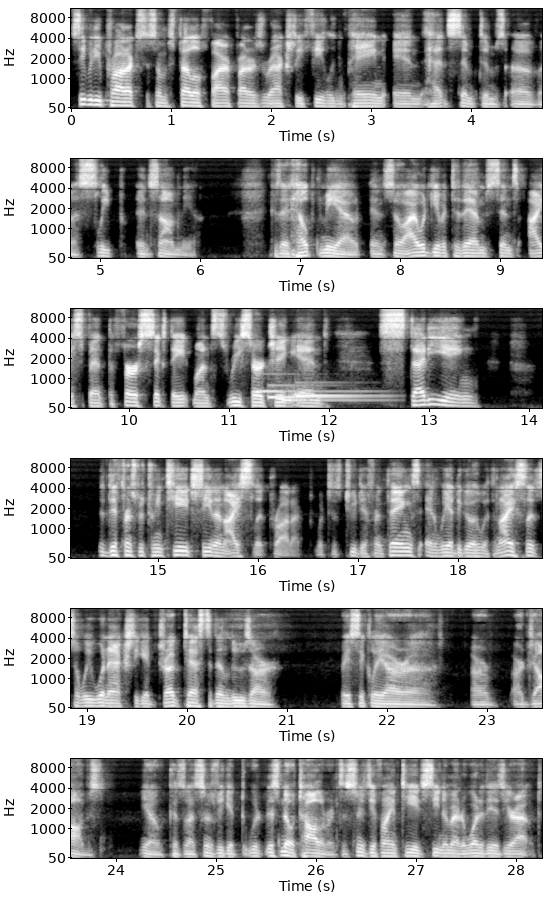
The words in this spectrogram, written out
CBD products to some fellow firefighters who were actually feeling pain and had symptoms of uh, sleep insomnia because it helped me out. And so I would give it to them since I spent the first six to eight months researching and studying the difference between THC and an isolate product, which is two different things. And we had to go with an isolate so we wouldn't actually get drug tested and lose our basically our uh, our our jobs. You know, because as soon as we get, there's no tolerance. As soon as you find THC, no matter what it is, you're out.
